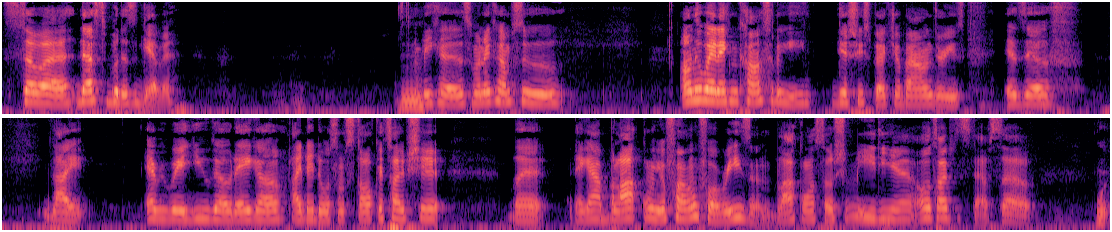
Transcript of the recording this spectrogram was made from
So uh, that's what it's given. Because when it comes to only way they can constantly disrespect your boundaries is if like everywhere you go they go. Like they doing some stalker type shit. But they got blocked on your phone for a reason. Block on social media, all types of stuff. So What,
